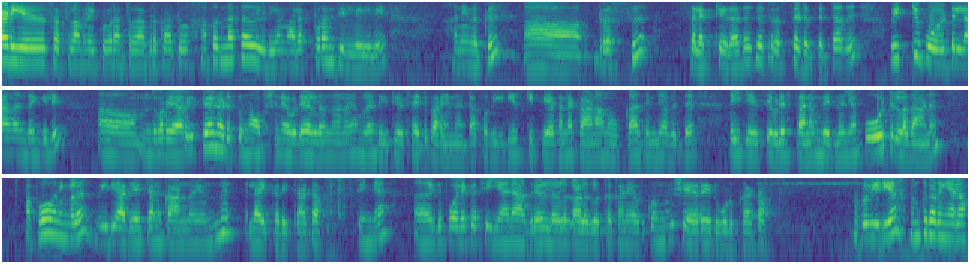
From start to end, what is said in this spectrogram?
അടിയേഴ്സ് അസ്സാം വലൈക്കും വരഹമുല്ലാ വർക്കാത്തു അപ്പോൾ ഇന്നത്തെ വീഡിയോ മലപ്പുറം ജില്ലയിൽ നിങ്ങൾക്ക് ഡ്രസ്സ് സെലക്ട് ചെയ്ത് അതായത് ഡ്രസ്സ് എടുത്തിട്ട് അത് വിറ്റ് പോയിട്ടില്ല എന്നുണ്ടെങ്കിൽ എന്താ പറയുക റിട്ടേൺ എടുക്കുന്ന ഓപ്ഷൻ എവിടെയുള്ളതെന്നാണ് നമ്മൾ ഡീറ്റെയിൽസ് ആയിട്ട് പറയുന്നത് കേട്ടോ. അപ്പോൾ വീഡിയോ സ്കിപ്പ് ചെയ്യാതെ തന്നെ കാണാൻ നോക്കുക. അതിന്റെ അവരുടെ ഡീറ്റെയിൽസ് എവിടെ സ്ഥലം വരുന്നു ഞാൻ പോയിട്ടുള്ളതാണ്. അപ്പോൾ നിങ്ങൾ വീഡിയോ ആദ്യമായിട്ടാണ് കാണുന്നത്. ഒന്ന് ലൈക്ക് അടിക്കുക കേട്ടോ. പിന്നെ ഇതുപോലെയൊക്കെ ചെയ്യാൻ ആഗ്രഹമുള്ള ആളുകൾക്കൊക്കെ ആണെങ്കിൽ അവർക്കൊന്ന് ഷെയർ ചെയ്ത് കൊടുക്കുക കേട്ടോ. അപ്പോൾ വീഡിയോ നമുക്ക് തുടങ്ങിയാലോ?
